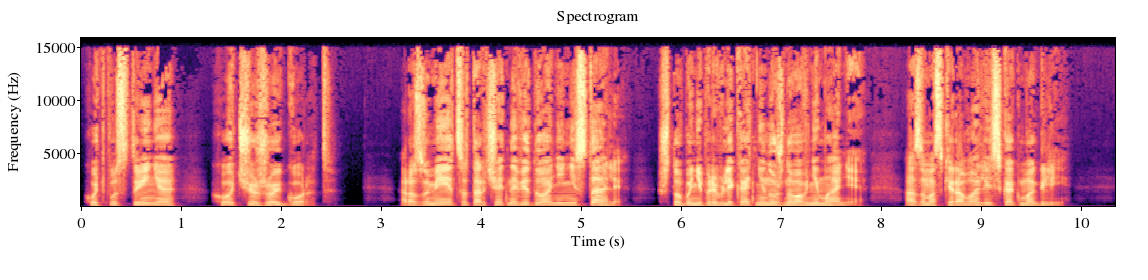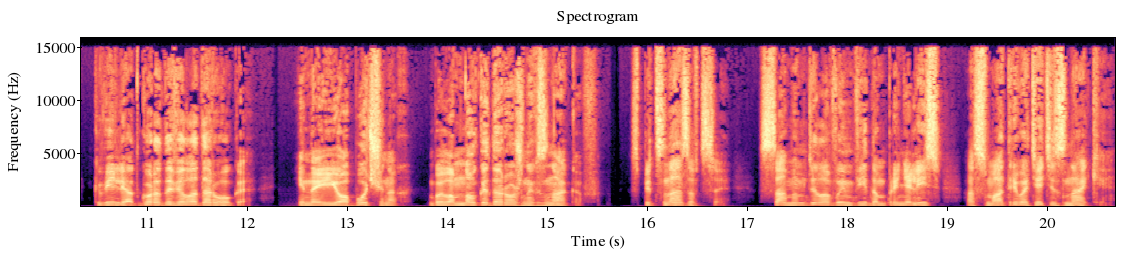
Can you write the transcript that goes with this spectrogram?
хоть пустыня, хоть чужой город. Разумеется, торчать на виду они не стали, чтобы не привлекать ненужного внимания, а замаскировались как могли. К вилле от города вела дорога, и на ее обочинах было много дорожных знаков. Спецназовцы самым деловым видом принялись осматривать эти знаки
